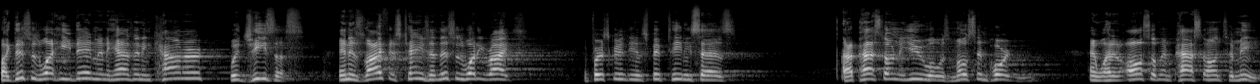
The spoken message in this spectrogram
Like this is what he did, and he has an encounter with Jesus. And his life has changed, and this is what he writes. In 1 Corinthians 15, he says, I passed on to you what was most important and what had also been passed on to me.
